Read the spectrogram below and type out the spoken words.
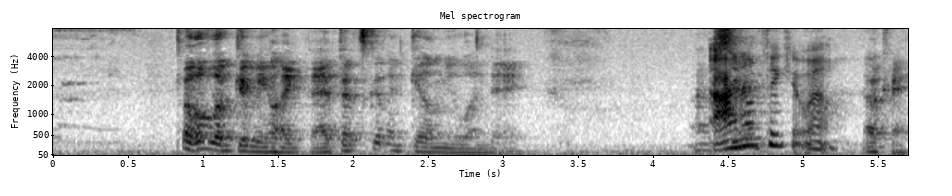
don't look at me like that. That's going to kill me one day. I'm don't think it will. Okay.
